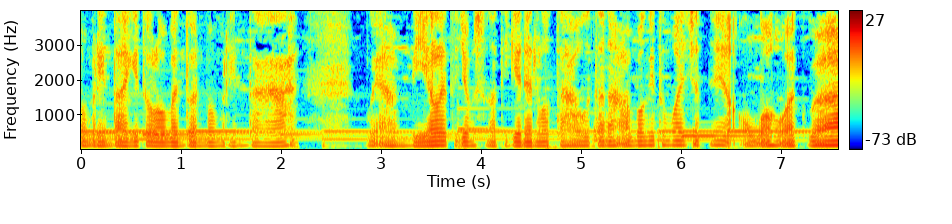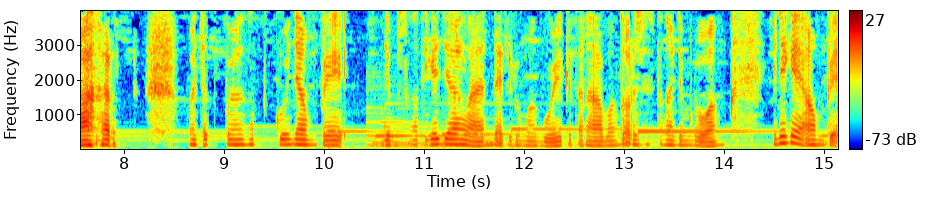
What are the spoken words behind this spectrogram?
pemerintah gitu loh bantuan pemerintah. Gue ambil itu jam setengah tiga dan lo tahu Tanah Abang itu macetnya. Ya Allah Akbar macet banget gue nyampe jam setengah tiga jalan dari rumah gue ke Tanah Abang tuh harusnya setengah jam doang. Ini kayak sampai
